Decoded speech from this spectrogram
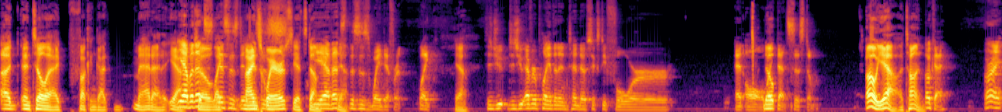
Uh, until I fucking got mad at it. Yeah. Yeah, but that's so, like this is nine this is- squares. yeah, it's dumb. Yeah, that's yeah. this is way different. Like, yeah. did you did you ever play the Nintendo sixty four at all? Nope. Like that system. Oh yeah, a ton, Okay, all right,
